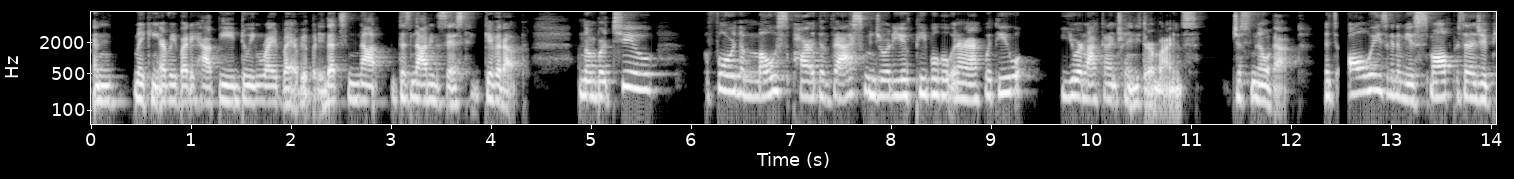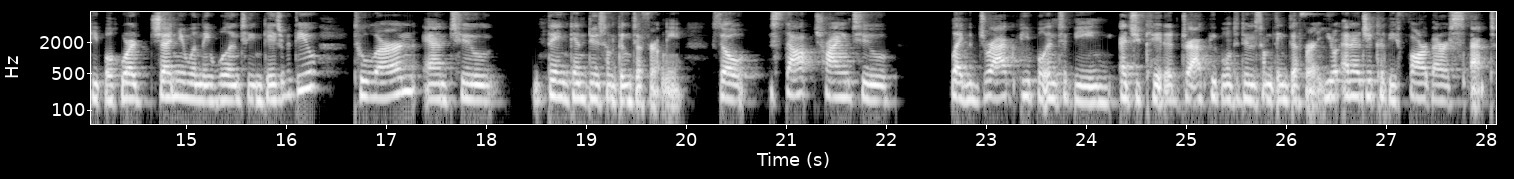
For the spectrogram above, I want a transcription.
and making everybody happy, doing right by everybody. That's not, does not exist. Give it up. Number two, for the most part, the vast majority of people who interact with you, you're not going to change their minds. Just know that. It's always going to be a small percentage of people who are genuinely willing to engage with you, to learn and to think and do something differently. So stop trying to like drag people into being educated, drag people into doing something different. Your energy could be far better spent.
